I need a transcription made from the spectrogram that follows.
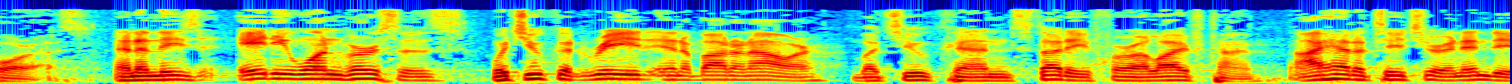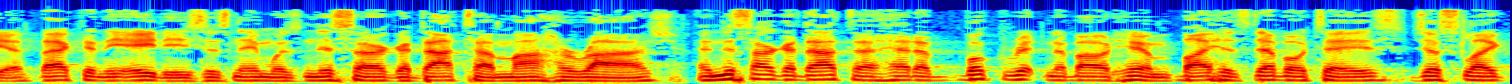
for us. And in these 81 verses, which you could read in about an hour, but you can study for a lifetime. I had a teacher in India back in the 80s. His name was Nisargadatta Maharaj. And Nisargadatta had a book written about him by his devotees, just like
